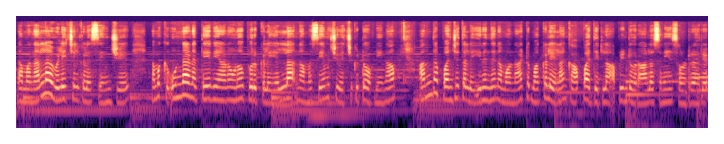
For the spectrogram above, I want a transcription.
நம்ம நல்லா விளைச்சல்களை செஞ்சு நமக்கு உண்டான தேவையான உணவுப் பொருட்களை எல்லாம் நம்ம சேமித்து வச்சுக்கிட்டோம் அப்படின்னா அந்த பஞ்சத்தில் இருந்து நம்ம நாட்டு மக்களை எல்லாம் காப்பாற்றிடலாம் அப்படின்ற ஒரு ஆலோசனையை சொல்கிறாரு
